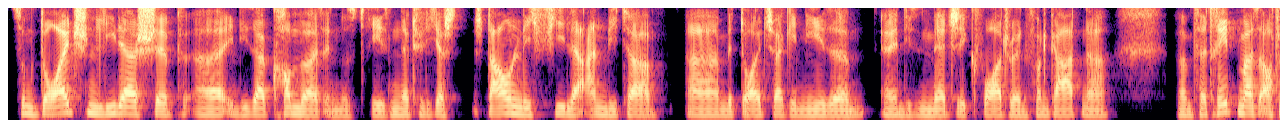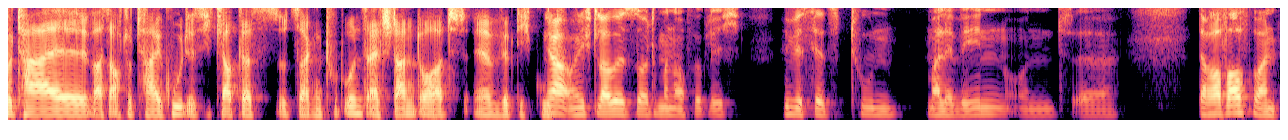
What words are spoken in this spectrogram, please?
zum deutschen Leadership äh, in dieser Commerce-Industrie. Es sind natürlich erstaunlich viele Anbieter äh, mit deutscher Genese äh, in diesem Magic Quadrant von Gartner ähm, vertreten, was auch total, was auch total gut ist. Ich glaube, das sozusagen tut uns als Standort äh, wirklich gut. Ja, und ich glaube, das sollte man auch wirklich, wie wir es jetzt tun, mal erwähnen und äh, darauf aufbauen.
